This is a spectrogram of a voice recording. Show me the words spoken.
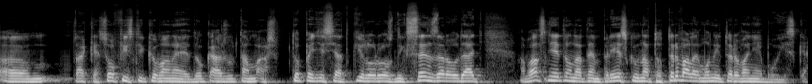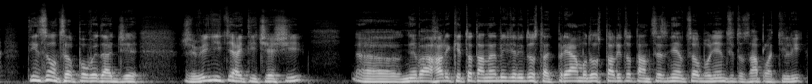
um, také sofistikované, dokážu tam až do 50 kg rôznych senzorov dať a vlastne je to na ten prieskum, na to trvalé monitorovanie boiska. Tým som chcel povedať, že, že vidíte aj tí Češi, uh, neváhali, keď to tam nevedeli dostať priamo, dostali to tam cez Nemcov, lebo Nemci to zaplatili.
